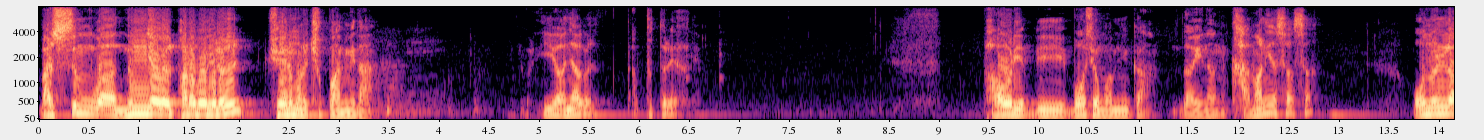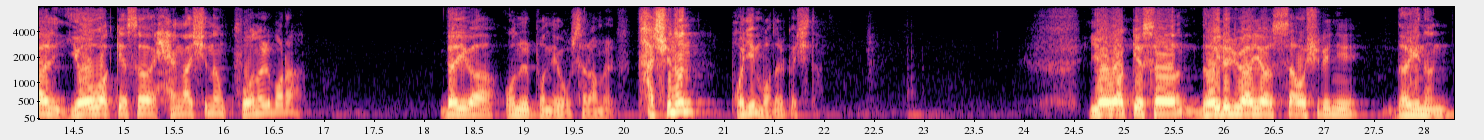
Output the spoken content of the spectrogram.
말씀과 능력을 바라보기를 주의 이름으로 축복합니다. 이 언약을 딱 붙들어야 돼요. 바울이 이 모세가 뭡니까? 너희는 가만히 서서 오늘날 여호와께서 행하시는 구원을 보라. 너희가 오늘 본 애굽 사람을 다시는 보지 못할 것이다. 여호와께서 너희를 위하여 싸우시리니 너희는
